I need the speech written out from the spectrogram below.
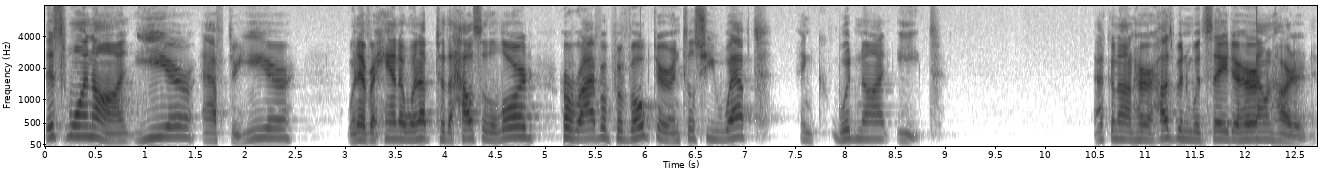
This went on year after year. Whenever Hannah went up to the house of the Lord, her rival provoked her until she wept and would not eat. Elkanah, her husband, would say to her, downhearted,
